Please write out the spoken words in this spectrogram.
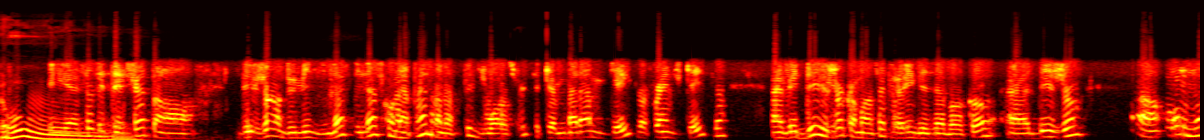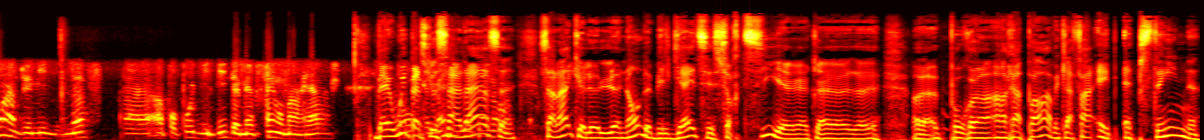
Oh. Et euh, ça, c'était fait en, déjà en 2019. Et là, ce qu'on apprend dans l'article du Wall Street, c'est que Mme Gates, le French Gate, là, avait déjà commencé à travailler avec des avocats, euh, déjà en, au moins en 2019, à propos de l'idée de mettre fin au mariage. Ben oui, Donc, parce que ça a l'air, ça, ça a l'air que le, le nom de Bill Gates est sorti euh, euh, euh, pour en rapport avec l'affaire Ep- Epstein.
